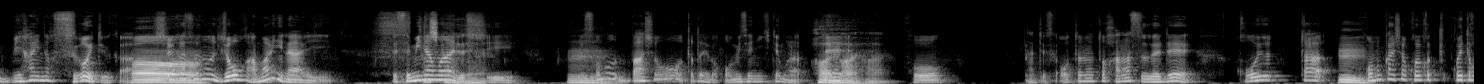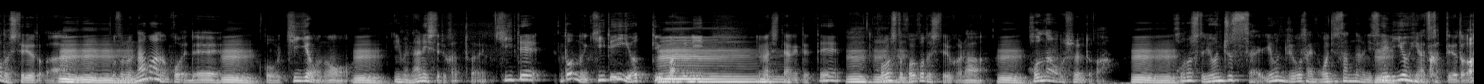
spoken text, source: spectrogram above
ビハインドがすごいというか、就活の情報があまりにない。でセミナーもないですし、うんでその場所を例えばこうお店に来てもらって、はいはいはこう、なんていうんですか、大人と話す上で、こういった、い。うん。この会社はこういうことこういったことしてるよとか、うんうんうん。その生の声で、うん。こう企業のうん。今何してるかとか、ね、聞いて、どんどん聞いていいよっていう場所に今してあげてて、うん、この人こういうことしてるから、うん。こんなの面白いとか、うん。この人40歳、45歳のおじさんなのに生理用品扱ってるとか、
